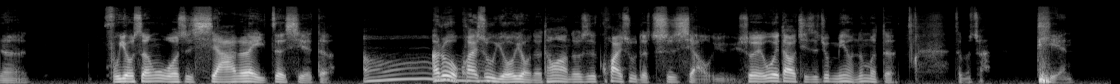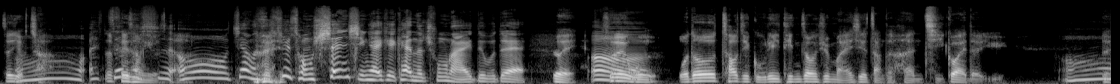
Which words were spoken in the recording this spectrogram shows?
呃浮游生物或是虾类这些的哦。那、啊、如果快速游泳的，通常都是快速的吃小鱼，所以味道其实就没有那么的怎么讲？甜，这有差哦，哎，这非常有差哦，这样子，所以从身形还可以看得出来，对不对？对，嗯、所以我我都超级鼓励听众去买一些长得很奇怪的鱼哦，对，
